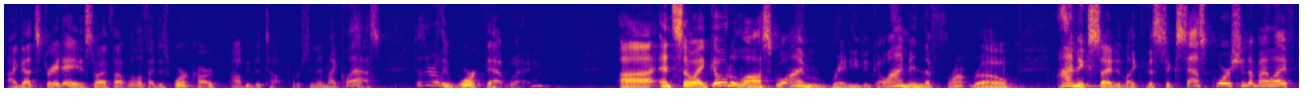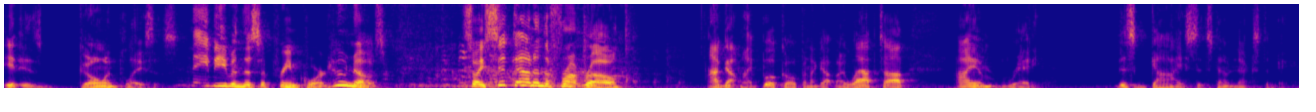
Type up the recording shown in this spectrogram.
I got straight A's, so I thought, well, if I just work hard, I'll be the top person in my class. It doesn't really work that way. Uh, and so I go to law school, I'm ready to go. I'm in the front row. I'm excited. Like the success portion of my life, it is going places. Maybe even the Supreme Court, who knows? so I sit down in the front row. I've got my book open, I got my laptop. I am ready. This guy sits down next to me.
